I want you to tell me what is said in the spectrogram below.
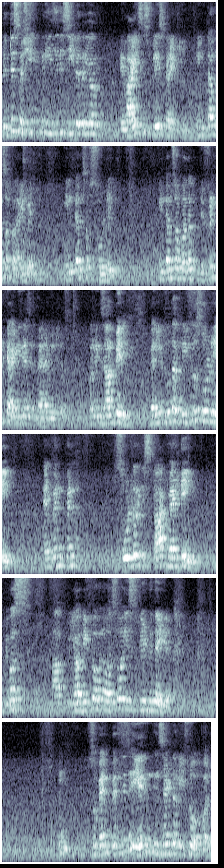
with this machine you can easily see whether your device is placed correctly in terms of alignment, in terms of soldering, in terms of other different criteria and parameters. For example, when you do the reflow soldering and when, when solder start melting because uh, your reflow oven also is filled with the air. Hmm? So when, when there is air in, inside the reflow oven,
